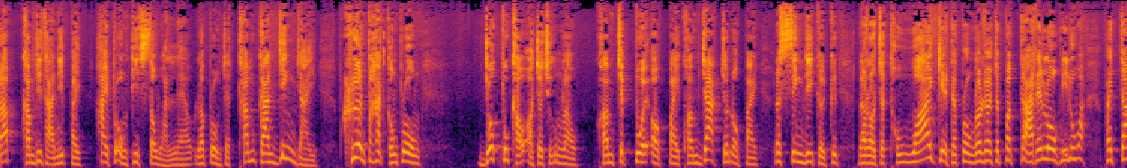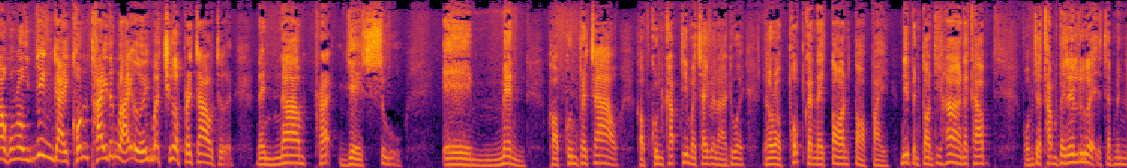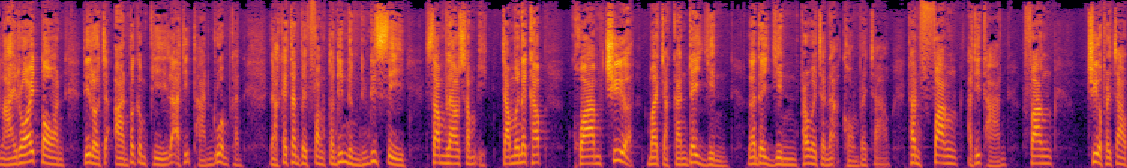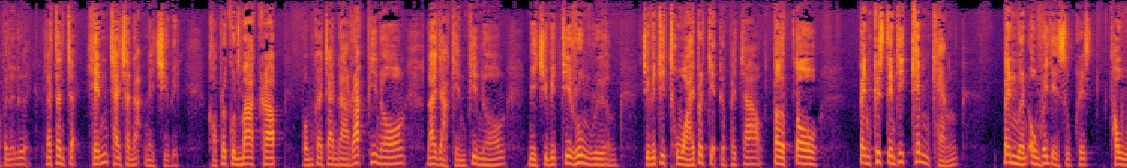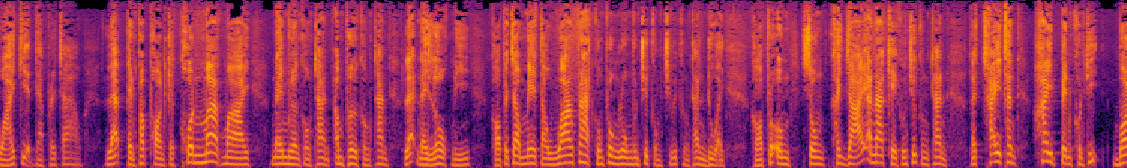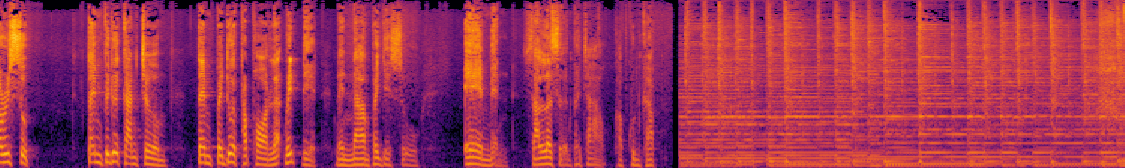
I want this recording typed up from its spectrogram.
รับคำทิฐานนี้ไปให้พระองค์ที่สวรรค์แล้ว แล้วพระองค์จะทำการยิ่งใหญ่ เคลื่อนพระหัตถ์ของพระองค์ ยกภูเขาออกจากชีวิตของเรา ความเจ็บป่วยออกไป ความยากจนออกไป และสิ่งดีเกิดขึ้น แล้วเราจะถวายเกียรติแด่พระองค์เราจะประกาศให้โลกนี้รู้ว่า พระเจ้าของเรายิ่งใหญ่คนไทยทั้งหลายเอ๋ยมาเชื่อพระเจ้าเถิด ในนามพระเยซูเอเมนขอบคุณพระเจ้า ขอบคุณครับที่มาใช้เวลาด้วย แล้วเราพบกันในตอนต่อไป นี่เป็นตอนที่ห้านะครับ ผมจะทำไปเรื่อยๆ จะเป็นหลายร้อยตอนที่เราจะอ่านพระคัมภีร์และอธิษฐานร่วมกัน อยากให้ท่านไปฟังตอนที่หนึ่งถึงที่สี่ซ้ำแล้วซ้ำอีกจำไว้นะครับ ความเชื่อมาจากการได้ยินและได้ยินพระวจนะของพระเจ้า ท่านฟังอธิษฐาน ฟังเชื่อพระเจ้าไปเรื่อยๆ และท่านจะเห็นชัยชนะในชีวิต ขอบพระคุณมากครับ ผมกาจันดารักพี่น้อง และอยากเห็นพี่น้อง มีชีวิตที่รุ่งเรือง ชีวิตที่ถวายพระเกียรติแด่พระเจ้า เติบโตเป็นคริสเตียนที่เข้มแข็ง เป็นเหมือนองค์พระเยซูคริสต์ถวายเกียรติแด่พระเจ้า และเป็นพระพรแก่คนมากมายในเมืองของท่านอำเภอของท่าน และในโลกนี้ ขอพระเจ้าเมตตาวางพระหัตถ์ของพระองค์ลงบนชีวิตของชีวิตของท่านด้วย ขอพระองค์ทรงขยายอาณาเขตของชีวิตของท่าน และใช้ท่านให้เป็นคนที่บริสุทธิ์ เต็มไปด้วยการเจิม เต็มไปด้วยพระพรและฤทธิเดชในนามพระเยซูเอเมนสรรเสริญพระเจ้าขอบคุณครับ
